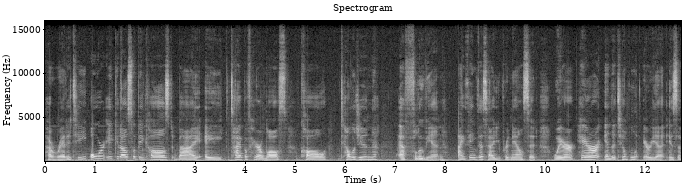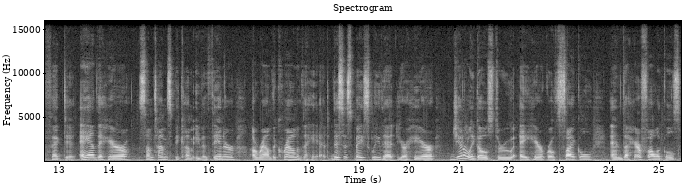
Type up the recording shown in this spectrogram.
heredity or it could also be caused by a type of hair loss called telogen effluvium. I think that's how you pronounce it, where hair in the temple area is affected and the hair sometimes become even thinner around the crown of the head. This is basically that your hair generally goes through a hair growth cycle and the hair follicles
